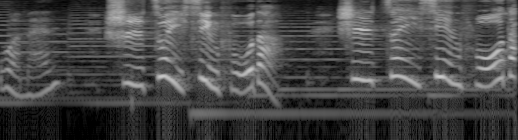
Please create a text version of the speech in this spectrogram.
我们是最幸福的。是最幸福的。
